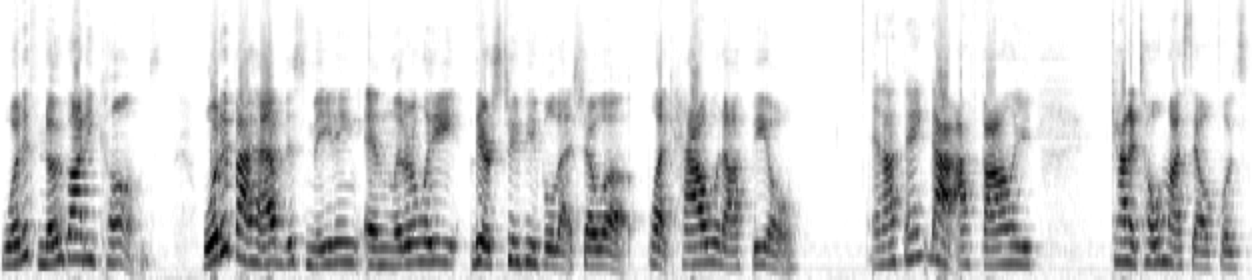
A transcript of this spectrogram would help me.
What if nobody comes? What if I have this meeting and literally there's two people that show up? Like, how would I feel? And I think that I finally kind of told myself was,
